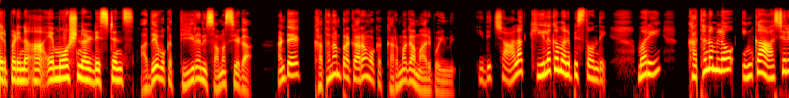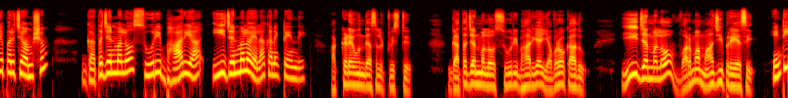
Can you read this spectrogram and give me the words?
ఏర్పడిన ఆ ఎమోషనల్ డిస్టెన్స్. అదే ఒక తీరని సమస్యగా అంటే కథనం ప్రకారం ఒక కర్మగా మారిపోయింది. ఇది చాలా కీలకం అనిపిస్తోంది మరి కథనంలో ఇంకా ఆశ్చర్యపరిచే అంశం గత జన్మలో సూరి భార్య ఈ జన్మలో ఎలా కనెక్ట్ అయింది? అక్కడే ఉంది అసలు ట్విస్ట్. గత జన్మలో సూరి భార్య ఎవరో కాదు. ఈ జన్మలో వర్మ మాజీ ప్రేయసి. ఏంటి?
